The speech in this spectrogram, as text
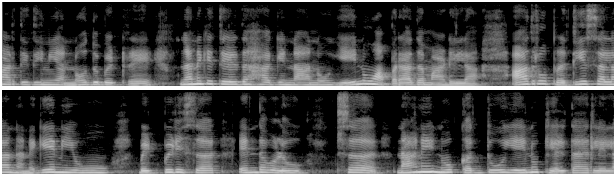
ಮಾಡ್ತಿದ್ದೀನಿ ಅನ್ನೋದು ಬಿಟ್ಟರೆ ನನಗೆ ತಿಳಿದ ಹಾಗೆ ನಾನು ಏನೂ ಅಪರಾಧ ಮಾಡಿಲ್ಲ. ಆದರೂ ಪ್ರತಿ ಸಲ ನನಗೆ ನೀವು, ಬಿಟ್ಬಿಡಿ ಸರ್, ಎಂದವಳು. ಸರ್, ನಾನೇನು ಕದ್ದು ಏನೂ ಕೇಳ್ತಾ ಇರಲಿಲ್ಲ.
